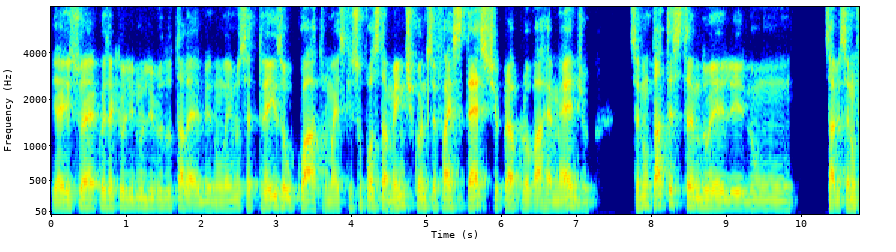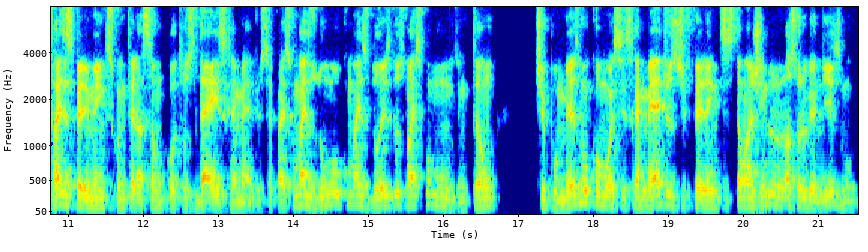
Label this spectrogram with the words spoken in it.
e aí isso é coisa que eu li no livro do Taleb, não lembro se é três ou quatro, mas que supostamente quando você faz teste para aprovar remédio, você não está testando ele num, sabe, você não faz experimentos com interação com outros dez remédios, você faz com mais um ou com mais dois dos mais comuns. Então, tipo, mesmo como esses remédios diferentes estão agindo no nosso organismo,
